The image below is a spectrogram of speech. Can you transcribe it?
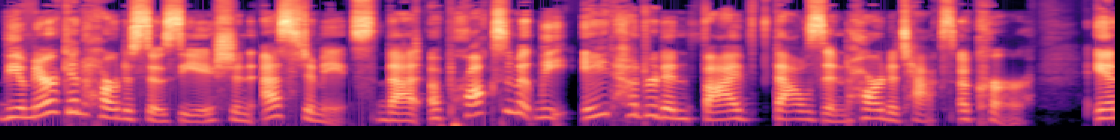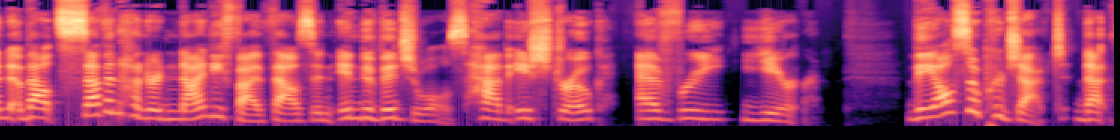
The American Heart Association estimates that approximately 805,000 heart attacks occur, and about 795,000 individuals have a stroke every year. They also project that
